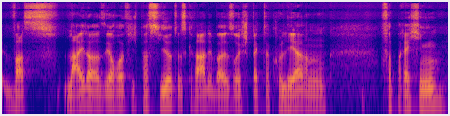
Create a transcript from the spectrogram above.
was leider sehr häufig passiert, ist gerade bei solch spektakulären Verbrechen,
